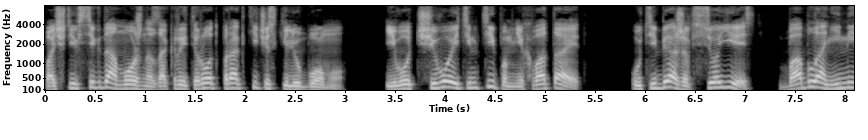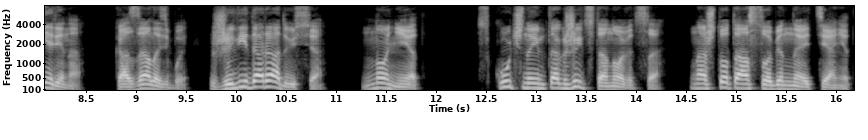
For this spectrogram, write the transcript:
почти всегда можно закрыть рот практически любому. И вот чего этим типам не хватает? У тебя же все есть, бабла немерено. Казалось бы, живи да радуйся. Но нет. Скучно им так жить становится, на что-то особенное тянет.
